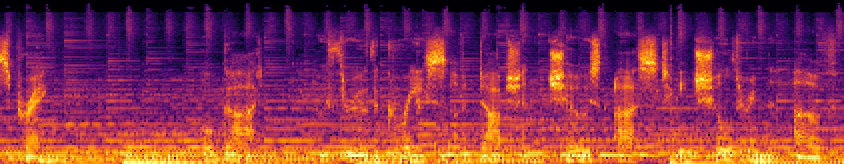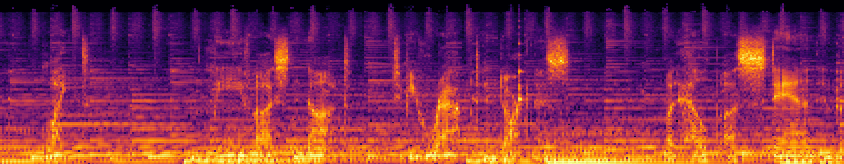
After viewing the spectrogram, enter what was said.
us pray. O God, who through the grace of adoption chose us to be children of light, leave us not to be wrapped in darkness, but help us stand in the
